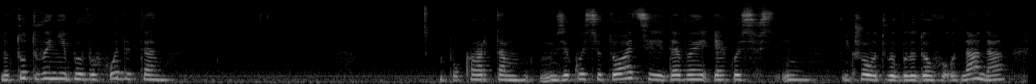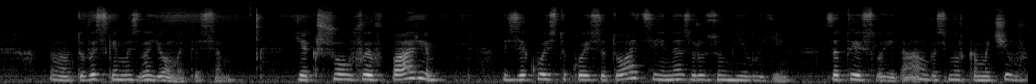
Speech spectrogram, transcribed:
Ну тут ви ніби виходите по картам з якоїсь ситуації, де ви якось, якщо от ви були довго одна, да, е, то ви з кимось знайомитеся. Якщо ви в парі з якоїсь такої ситуації незрозумілої, затислої, да, восьмерка мечів,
